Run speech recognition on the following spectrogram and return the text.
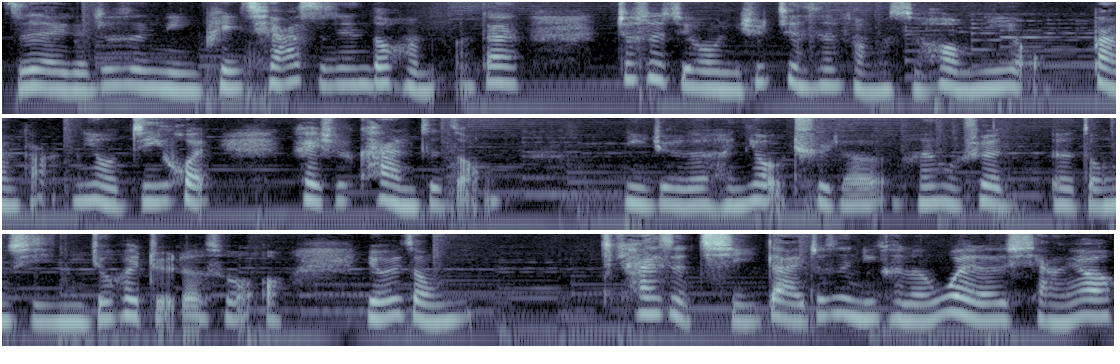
之类的，就是你平其他时间都很忙，但就是只有你去健身房的时候，你有办法，你有机会可以去看这种你觉得很有趣的、很有趣的东西，你就会觉得说哦，有一种。开始期待，就是你可能为了想要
